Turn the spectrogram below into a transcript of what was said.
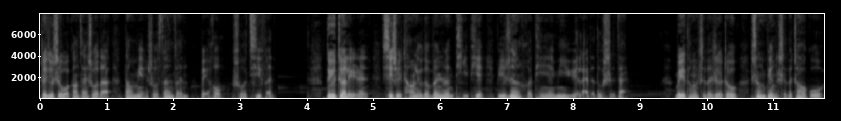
这就是我刚才说的，当面说三分，背后说七分。对于这类人，细水长流的温润体贴，比任何甜言蜜语来的都实在。胃痛时的热粥，生病时的照顾，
